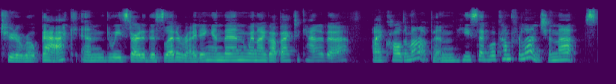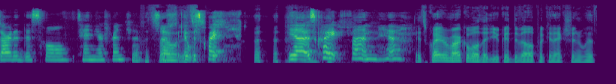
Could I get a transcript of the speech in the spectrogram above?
Trudeau wrote back and we started this letter writing. And then when I got back to Canada, I called him up and he said, Well, come for lunch. And that started this whole 10 year friendship. so, so it was quite, yeah, it was quite fun. Yeah. It's quite remarkable that you could develop a connection with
